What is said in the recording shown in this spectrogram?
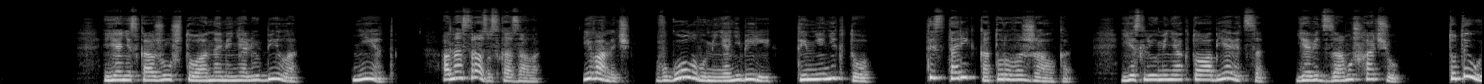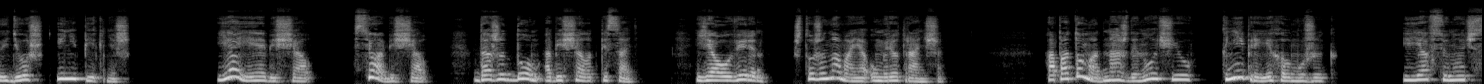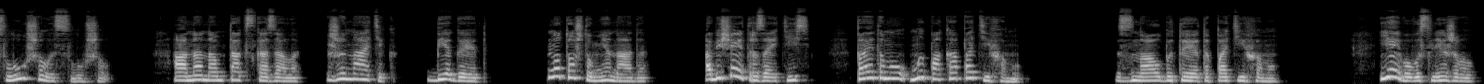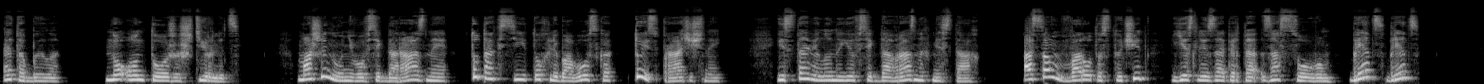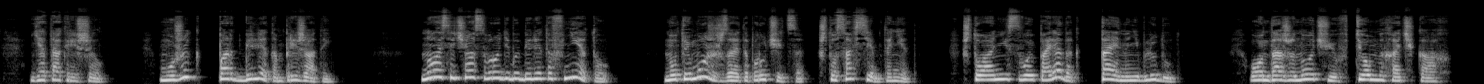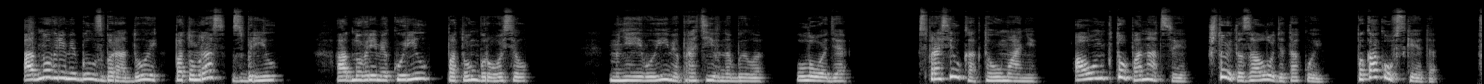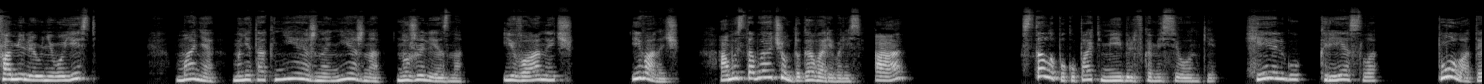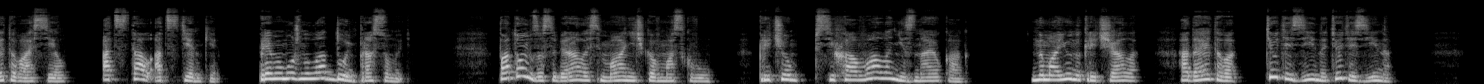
Я не скажу, что она меня любила. Нет. Она сразу сказала, «Иваныч, в голову меня не бери, ты мне никто. Ты старик, которого жалко. Если у меня кто объявится, я ведь замуж хочу, то ты уйдешь и не пикнешь. Я ей обещал. Все обещал. Даже дом обещал отписать. Я уверен, что жена моя умрет раньше. А потом однажды ночью к ней приехал мужик. И я всю ночь слушал и слушал. Она нам так сказала. «Женатик, бегает. Но то, что мне надо. Обещает разойтись. Поэтому мы пока по-тихому». Знал бы ты это по-тихому. Я его выслеживал, это было. Но он тоже Штирлиц. Машины у него всегда разные, то такси, то хлебовозка, то из прачечной. И ставил он ее всегда в разных местах. А сам в ворота стучит, если заперто засовом. Бряц, бряц. Я так решил. Мужик партбилетом прижатый. Ну а сейчас вроде бы билетов нету. Но ты можешь за это поручиться, что совсем-то нет. Что они свой порядок тайно не блюдут. Он даже ночью в темных очках. Одно время был с бородой, потом раз — сбрил. Одно время курил, потом бросил. Мне его имя противно было — Лодя. Спросил как-то у Мани, а он кто по нации? Что это за Лодя такой? По-каковски это? Фамилия у него есть? Маня мне так нежно, нежно, но железно. Иваныч. Иваныч, а мы с тобой о чем договаривались, а? Стала покупать мебель в комиссионке. Хельгу, кресло, Пол от этого осел, отстал от стенки. Прямо можно ладонь просунуть. Потом засобиралась Манечка в Москву. Причем психовала не знаю как. На мою накричала, а до этого тетя Зина, тетя Зина.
